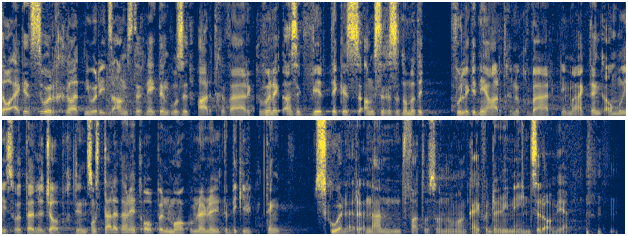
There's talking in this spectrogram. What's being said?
daar ek het so glad nie oor iets angstig nie. Ek dink ons het hard gewerk. Gewoonlik as ek weet ek is angstig is dit omdat ek voel ek het nie hard genoeg gewerk nie, maar ek dink almal hier so het hulle job gedoen. Ons tel dit nou net op en maak hom nou net 'n bietjie ek dink skoner en dan vat ons hom maar kyk vir die mense daarmee.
